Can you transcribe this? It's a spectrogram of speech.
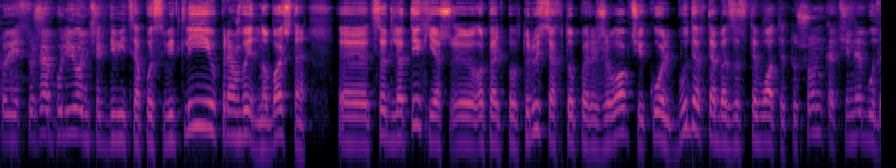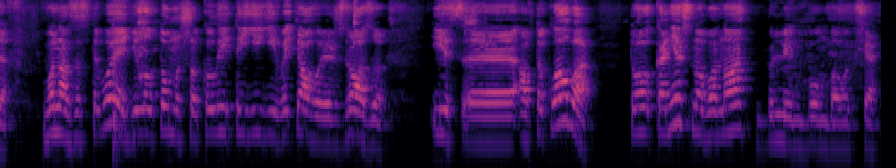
тобто вже бульйончик, дивіться, посвітлів, прям видно, бачите? Е, Це для тих, я ж е, опять повторюся, хто переживав, чи Коль, буде в тебе застивати тушонка, чи не буде. Вона застиває. Діло в тому, що коли ти її витягуєш зразу із е, автоклава, то, звісно, вона, блін, бомба взагалі.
